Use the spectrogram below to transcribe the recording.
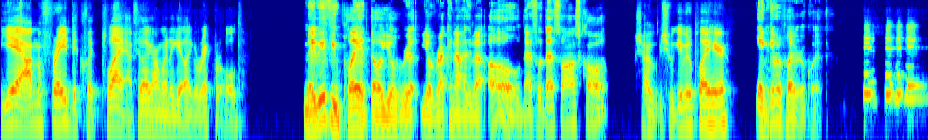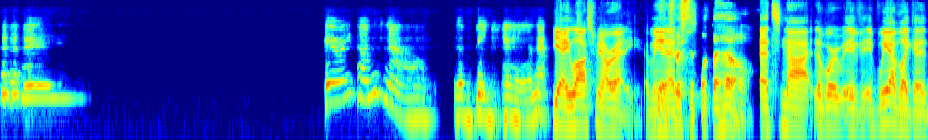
Yeah, I'm afraid to click play. I feel like I'm going to get like Rick rolled. Maybe if you play it though, you'll re- you'll recognize about. Oh, that's what that song's called. Should, I, should we give it a play here? Yeah, give it a play real quick. Here he comes now, the big hand. Yeah, he lost me already. I mean, yeah, that's, Tristan, what the hell? that's not we're if if we have like a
